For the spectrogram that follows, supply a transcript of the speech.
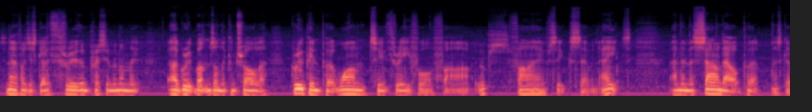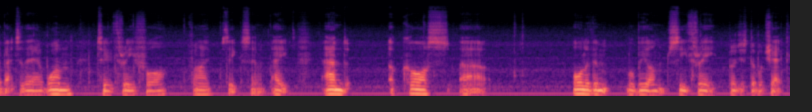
so now if I just go through them pressing them on the uh, group buttons on the controller group input 1 2 3 4 5 oops 5 6 7 8 and then the sound output let's go back to there 1 2 3 4 5 6 7 8 and of course uh, all of them will be on C3 but I'll just double check.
